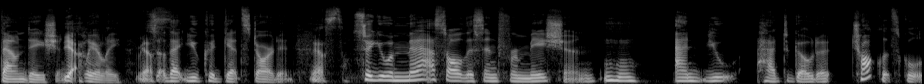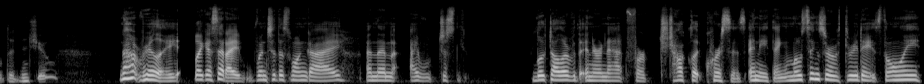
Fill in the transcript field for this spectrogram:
foundation, Yeah. clearly, Yes. so that you could get started. yes. So you amass all this information hmm and you had to go to chocolate school, didn't you? Not really. Like I said, I went to this one guy and then I just looked all over the internet for chocolate courses, anything. Most things are three days. The only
